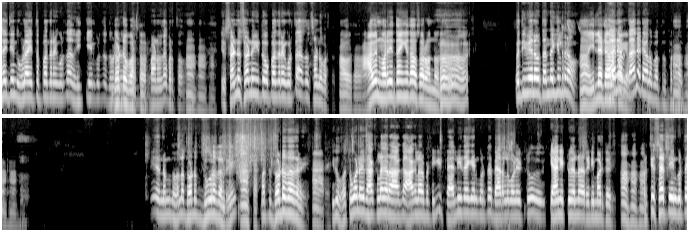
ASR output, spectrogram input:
ಸೈಜಿಂದ ಹುಳ ಇತ್ತಪ್ಪ ಅಂದ್ರೆ ಇಕ್ಕಿ ಗೊತ್ತಾ? ಅದು ಹಿಕ್ಕಿ ಏನ್ ಗೊತ್ತಾ? ದೊಡ್ಡ ಬರ್ತಾವ ಹ್ಮ್ ಸಣ್ಣ ಸಣ್ಣ ಇದ್ದವಪ್ಪ ಅಂದ್ರೆ ಗೊತ್ತಾ? ಅದು ಸಣ್ಣ ಬರ್ತದೆ. ಹೌದು ಹಾವಿನ ಮರಿ ಇದ್ದಂಗ ಇದಾವ ಸರ್ ಒಂದು ಮತ್ ಇವೇ ನಾವು ತಂದಾಗಿಲ್ರಿ ನಾವು ಇಲ್ಲೇ ಡೆವಲಪ್ ತಾನೇ ಡೆವಲಪ್ ಆಗ್ತದ ನಮ್ದು ಹೊಲ ದೊಡ್ಡ ದೂರ ಅದಲ್ರಿ ಹಾ ಸರ್. ಮತ್ತೆ ದೊಡ್ಡದದ್ರಿ. ಹಾ ರೀ. ಇದು ಹೊತ್ಕೊಂಡ್ ಇದು ಹಾಕ್ಲಾರ ಆಗ ಆಗ್ಲಾರ ಬಟ್ಟಿಗೆ ಟ್ರಾಲಿದಾಗ ಏನ್ ಕೊಡ್ತಾ ಬ್ಯಾರಲ್ಗಳು ಇಟ್ಟು ಕ್ಯಾನ್ ಇಟ್ಟು ಎಲ್ಲ ರೆಡಿ ಮಾಡ್ತೇವ್ರಿ. ಹಾ ಹಾ ಹಾ. ಪ್ರತಿ ಸರ್ತಿ ಏನ್ ಕೊಡ್ತಾ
